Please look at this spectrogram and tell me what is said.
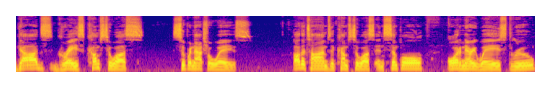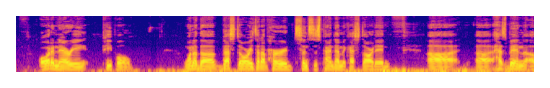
God's grace comes to us supernatural ways. Other times it comes to us in simple, ordinary ways through ordinary people. One of the best stories that I've heard since this pandemic has started uh, uh, has been a,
